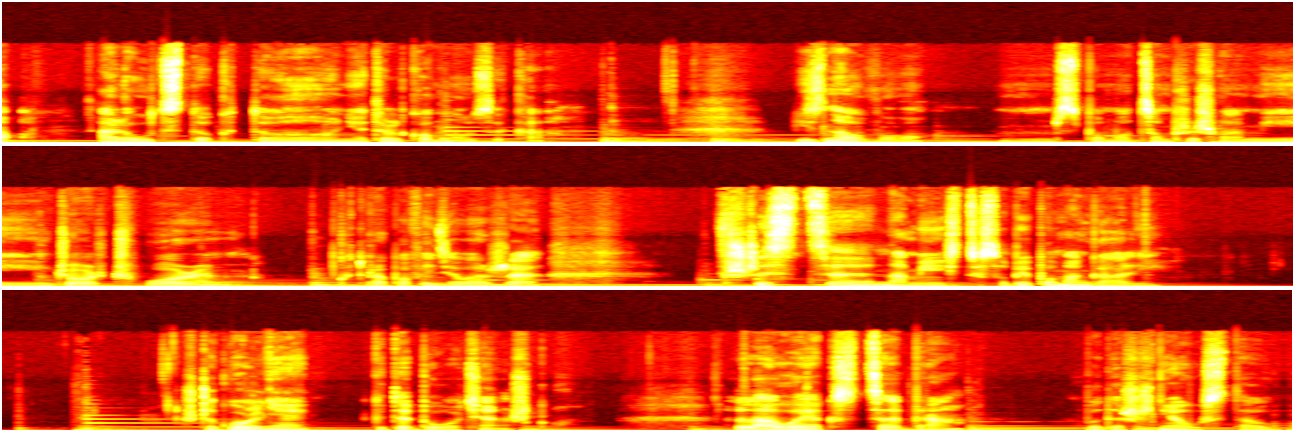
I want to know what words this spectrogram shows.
No, ale Woodstock to nie tylko muzyka. I znowu mm, z pomocą przyszła mi George Warren, która powiedziała, że wszyscy na miejscu sobie pomagali. Szczególnie gdy było ciężko. Lało jak z cebra, bo deszcz nie ustał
